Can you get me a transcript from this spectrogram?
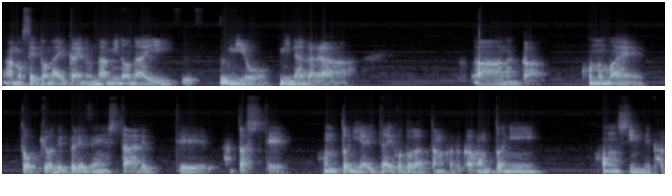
あの、瀬戸内海の波のない海を見ながら、ああ、なんか、この前、東京でプレゼンしたあれって、果たして本当にやりたいことだったのかとか、本当に本心で語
